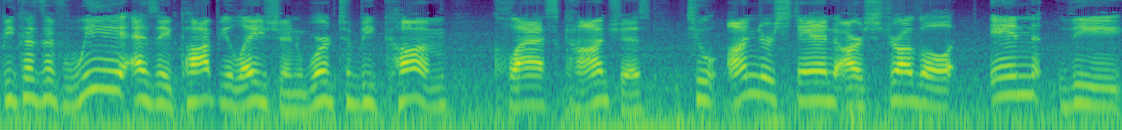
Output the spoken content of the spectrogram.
Because if we as a population were to become class conscious, to understand our struggle in the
